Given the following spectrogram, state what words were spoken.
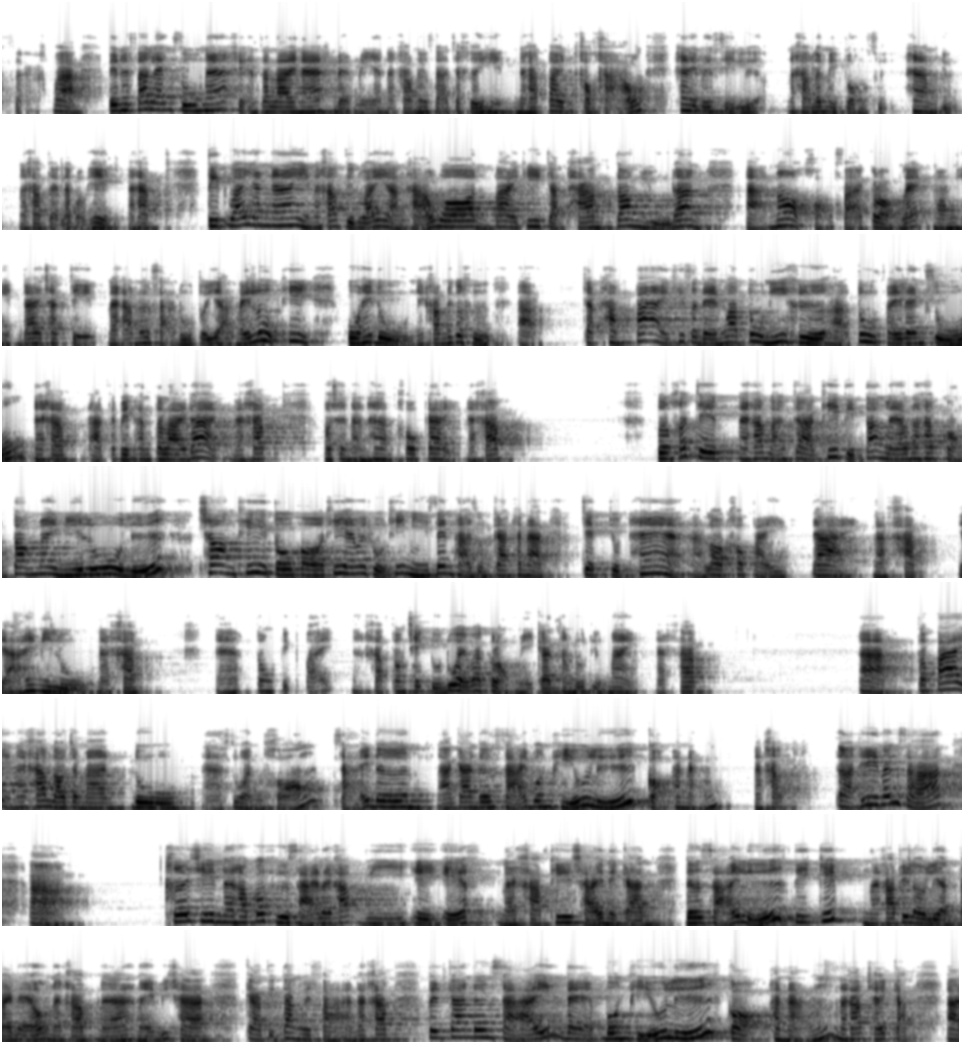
ว่าเป็นไฟฟ้าแรงสูงนะเขตอันตรายนะแบบนี้นะครับนักศึกษาจะเคยเห็นนะครับ ป้ายขาวๆข้างในเป็นสีเหลือง นะครับ และมีตัวหนังสือห้ามอยู่นะครับ แต่ละประเภทนะครับ ติดไว้ยังไงนะครับ ติดไว้อย่างถาวรป้ายที่จัดทำต้องอยู่ด้านอนอกของฝากล่องและมองเห็นได้ชัดเจนนะครับ นักศึกษาดูตัวอย่างในรูปที่ครูให้ดูนะครับนี่ก็คืออ่าจัดทำป้ายที่แสดงว่าตู้นี้คืออตู้ไฟแรงสูงนะครับ อาจจะเป็นอันตรายได้นะครับ เพราะฉะนั้นห้ามเข้าใกล้นะครับ ส่วนข้อ7นะครับหลังจากที่ติดตั้งแล้วนะครับกล่องต้องไม่มีรูหรือช่องที่โตพอที่ให้วัตถุที่มีเส้นผ่าศูนย์กลางขนาด 7.5อ่าลอดเข้าไปได้นะครับ อย่าให้มีรูนะครับนะต้องปิดไว้นะครับ ต้องเช็คดูด้วยว่ากล่องมีการชำรุดหรือไม่นะครับอ่าต่อไปนะครับเราจะมาดูอ่าส่วนของสายเดินอาการเดินสายบนผิวหรือเกาะผนัง นะครับที่นักศึกษาเคยชินนะครับก็คือสายอะไรครับ VAF นะครับที่ใช้ในการเดินสายหรือตีกิฟต์ นะครับที่เราเรียนไปแล้วนะครับนะในวิชาการติดตั้งไฟฟ้านะครับ เป็นการเดินสายแบบบนผิวหรือเกาะผนังนะครับ ใช้กับ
